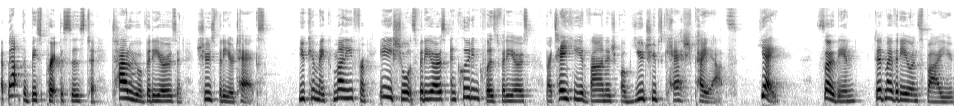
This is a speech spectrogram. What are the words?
about the best practices to title your videos and choose video tags. You can make money from any Shorts videos, including quiz videos, by taking advantage of YouTube's cash payouts. Yay! So then, did my video inspire you?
